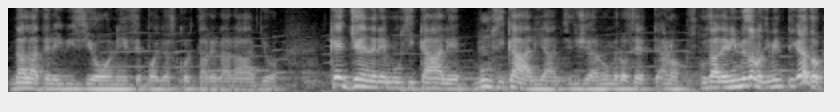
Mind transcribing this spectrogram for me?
dalla televisione se voglio ascoltare la radio. Che genere musicale, musicali anzi dice la numero 7, ah no scusatemi mi sono dimenticato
